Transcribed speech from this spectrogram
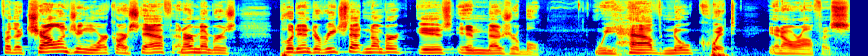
for the challenging work our staff and our members put in to reach that number is immeasurable. We have no quit in our office.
